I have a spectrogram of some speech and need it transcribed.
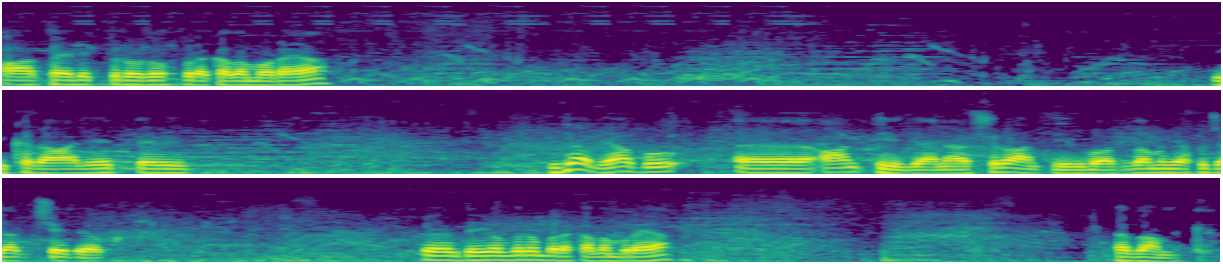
Artı elektro ruh bırakalım oraya. Bir kraliyet devi Güzel ya bu e, antiyiz yani aşırı antiyiz bu arada ama yapacak bir şey de yok. Böyle de yıldırım bırakalım buraya. Kazandık.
